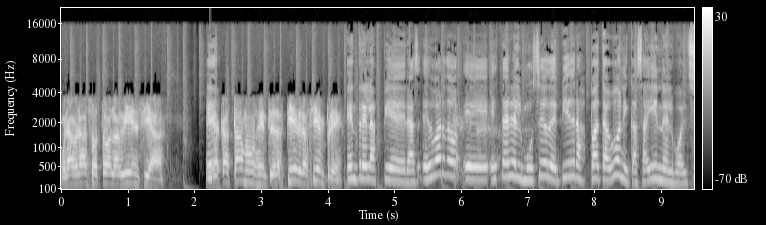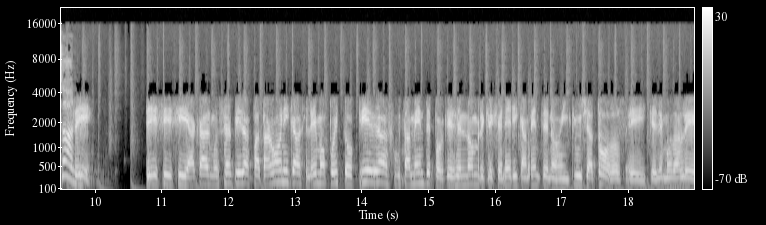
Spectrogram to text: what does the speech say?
Un abrazo a toda la audiencia. Y Eh. acá estamos entre las piedras siempre. Entre las piedras. Eduardo eh, está en el Museo de Piedras Patagónicas, ahí en el Bolsón. Sí. Sí, sí, sí, acá el Museo de Piedras Patagónicas le hemos puesto piedras justamente porque es el nombre que genéricamente nos incluye a todos eh, y queremos darle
